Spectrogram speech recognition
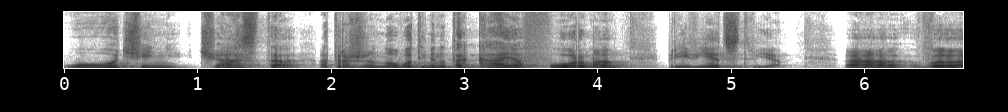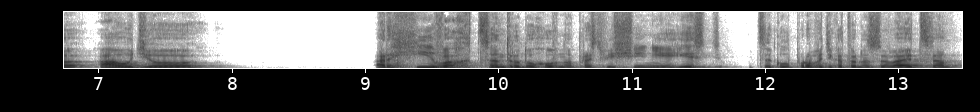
очень часто отражено вот именно такая форма приветствия. А, в аудиоархивах Центра Духовного Просвещения есть цикл проповеди, который называется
